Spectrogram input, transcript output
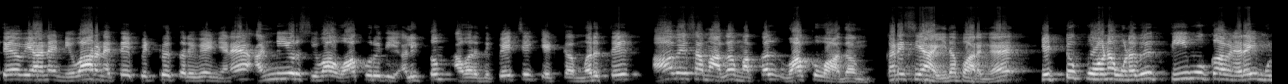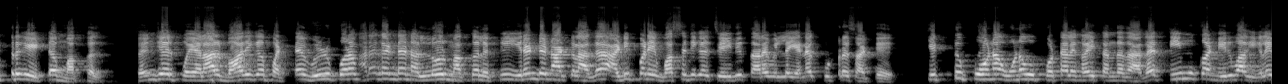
தேவையான நிவாரணத்தை பெற்று தருவேன் என அந்நியூர் சிவா வாக்குறுதி அளித்தும் அவரது பேச்சை கேட்க மறுத்து ஆவேசமாக மக்கள் வாக்குவாதம். கடைசியா இத பாருங்க. கெட்டு போன உணவு திமுகவினரை முற்றுகையிட்ட மக்கள். செஞ்சல் புயலால் பாதிக்கப்பட்ட விழுப்புரம் அரகண்ட நல்லூர் மக்களுக்கு இரண்டு நாட்களாக அடிப்படை வசதிகள் செய்து தரவில்லை என குற்றச்சாட்டு. கெட்டு போன உணவு பொட்டலங்களை தந்ததாக திமுக நிர்வாகிகளை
